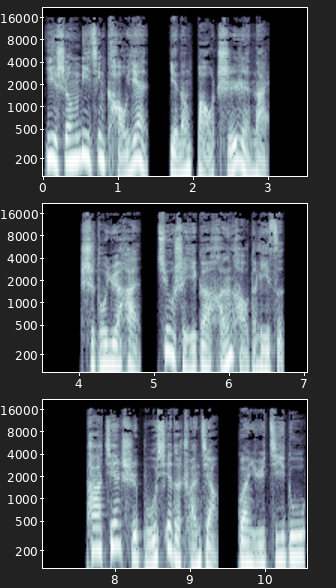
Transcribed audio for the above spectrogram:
一生历尽考验，也能保持忍耐。使徒约翰就是一个很好的例子。他坚持不懈地传讲关于基督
